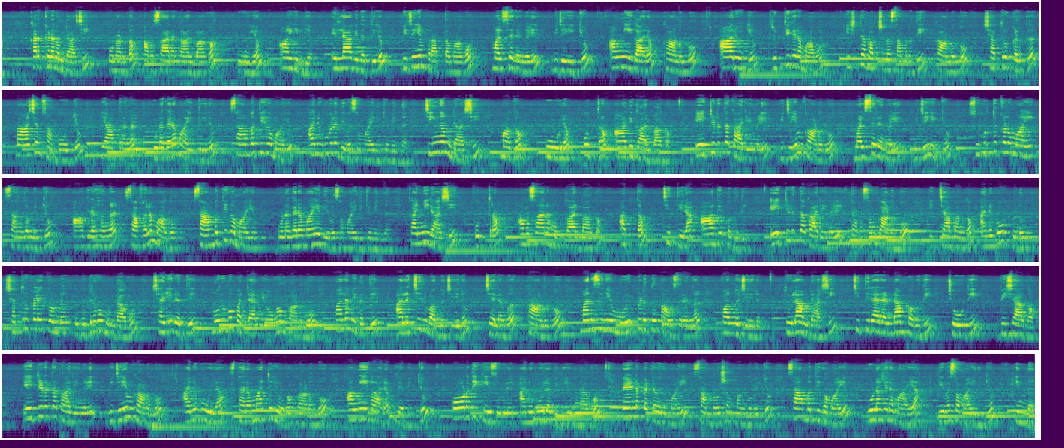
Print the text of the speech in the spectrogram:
കർക്കിടകം രാശി പുണർദം അവസാന കാൽഭാഗം പൂയം ആയില്യം. എല്ലാവിധത്തിലും വിജയം പ്രാപ്തമാകും. മത്സരങ്ങളിൽ വിജയിക്കും. അംഗീകാരം കാണുന്നു. ആരോഗ്യം തൃപ്തികരമാവും ഇഷ്ടഭക്ഷണ സമൃദ്ധി കാണുന്നു. ശത്രുക്കൾക്ക് നാശം സംഭവിക്കും. യാത്രകൾ ഗുണകരമായി തീരും. സാമ്പത്തികമായും അനുകൂല ദിവസമായിരിക്കും ഇന്ന്. ചിങ്ങം രാശി മകം പൂരം ഉത്രം ആദ്യകാൽഭാഗം ഏറ്റെടുത്ത കാര്യങ്ങളിൽ വിജയം കാണുന്നു. മത്സരങ്ങളിൽ വിജയിക്കും. സുഹൃത്തുക്കളുമായി സംഗമിക്കും. ആഗ്രഹങ്ങൾ സഫലമാകും. സാമ്പത്തികമായും ഗുണകരമായ ദിവസമായിരിക്കും ഇന്ന്. കന്നിരാശി ഉത്രം അവസാന മുക്കാൽ ഭാഗം അത്തം ചിത്തിര ആദ്യ പകുതി. ഏറ്റെടുത്ത കാര്യങ്ങളിൽ തടസ്സം കാണുന്നു. ഇച്ഛാഭംഗം അനുഭവപ്പെടും. ശത്രുക്കളെ കൊണ്ട് ഉപദ്രവമുണ്ടാകും. ശരീരത്തിൽ മുറിവ് പറ്റാൻ യോഗം കാണുന്നു. പല വിധത്തിൽ അലച്ചിൽ വന്നു ചേരും. ചെലവ് കാണുന്നു. മനസ്സിനെ മുറിപ്പെടുത്തുന്ന അവസരങ്ങൾ വന്നു ചേരും. തുലാം രാശി ചിത്തിര രണ്ടാം പകുതി ചോതി വിശാഖം. ഏറ്റെടുത്ത കാര്യങ്ങളിൽ വിജയം കാണുന്നു അനുകൂല സ്ഥലംമാറ്റ യോഗം കാണുന്നു അംഗീകാരം ലഭിക്കും കോടതി കേസുകളിൽ അനുകൂല വിധി ഉണ്ടാകും വേണ്ടപ്പെട്ടവരുമായി സന്തോഷം പങ്കുവയ്ക്കും സാമ്പത്തികമായും ഗുണകരമായ ദിവസമായിരിക്കും ഇന്ന്.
